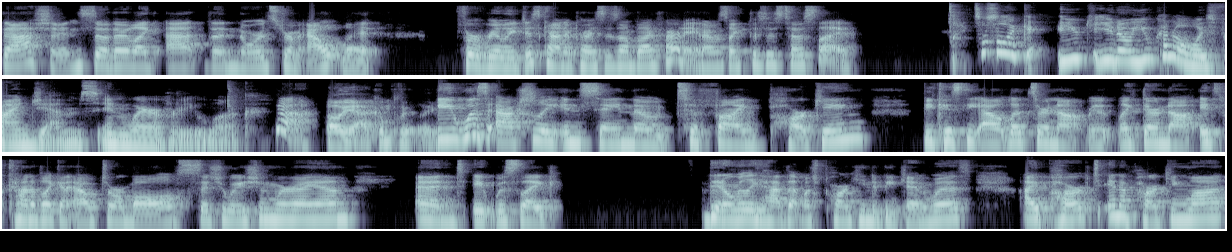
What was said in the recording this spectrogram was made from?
fashion. So they're like at the Nordstrom outlet for really discounted prices on Black Friday. And I was like, this is so slay. It's also like you you know, you can always find gems in wherever you look. Yeah. Oh yeah, completely. It was actually insane though to find parking because the outlets are not re- like they're not, it's kind of like an outdoor mall situation where I am. And it was like, they don't really have that much parking to begin with. I parked in a parking lot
